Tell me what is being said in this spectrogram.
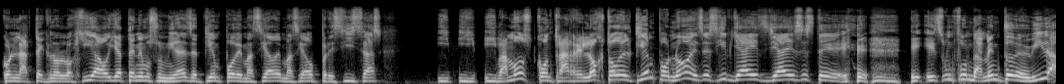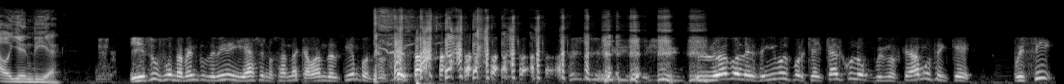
con la tecnología. Hoy ya tenemos unidades de tiempo demasiado, demasiado precisas. Y, vamos contra reloj todo el tiempo, ¿no? Es decir, ya es, ya es este, es un fundamento de vida hoy en día. Y es un fundamento de vida y ya se nos anda acabando el tiempo. Entonces, luego le seguimos porque el cálculo, pues nos quedamos en que pues sí,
